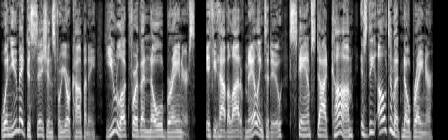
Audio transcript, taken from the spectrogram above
When you make decisions for your company, you look for the no brainers. If you have a lot of mailing to do, stamps.com is the ultimate no brainer.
